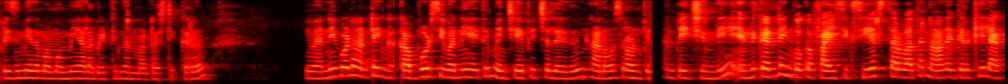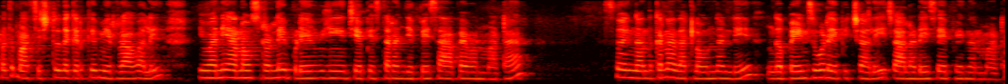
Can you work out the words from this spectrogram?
ఫ్రిడ్జ్ మీద మా మమ్మీ అలా పెట్టిందనమాట స్టిక్కర్. ఇవన్నీ కూడా అంటే ఇంకా కబోర్డ్స్ ఇవన్నీ అయితే మేము చేపించలేదు. ఇంకా అనవసరం అనిపి అనిపించింది. ఎందుకంటే ఇంకొక ఫైవ్ సిక్స్ ఇయర్స్ తర్వాత నా దగ్గరికి లేకపోతే మా సిస్టర్ దగ్గరికి మీరు రావాలి. ఇవన్నీ అనవసరంలో ఇప్పుడు ఏమి చేపిస్తారని చెప్పేసి ఆపామన్నమాట సో ఇంక అందుకని అది అట్లా ఉందండి. ఇంకా పెయింట్స్ కూడా వేయించాలి చాలా డేస్ అయిపోయిందనమాట.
